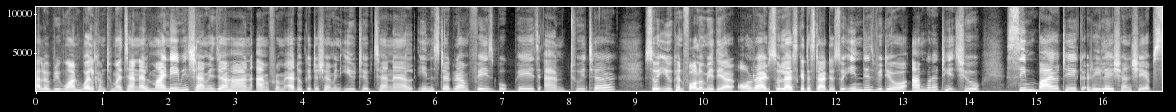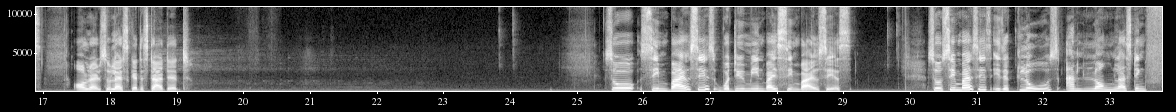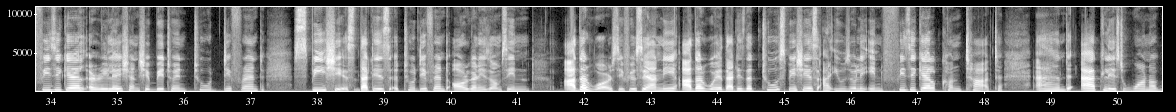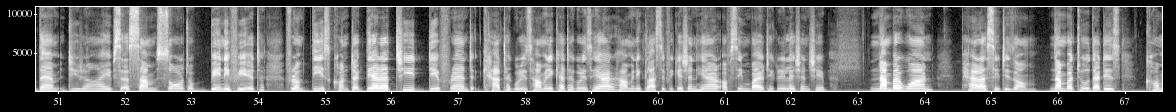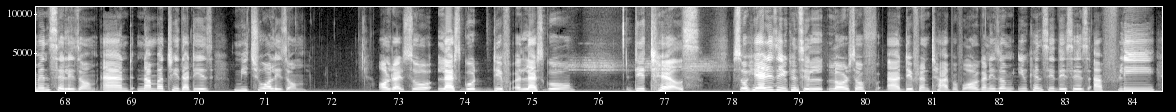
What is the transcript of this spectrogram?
Hello everyone, welcome to my channel. My name is Sharmin Jahan. I'm from Educator Sharmin YouTube channel, Instagram, Facebook page and Twitter. So you can follow me there. Alright, so let's get started. So in this video, I'm going to teach you symbiotic relationships. Alright, so let's get started. So symbiosis, what do you mean by symbiosis? So symbiosis is a close and long-lasting physical relationship between two different species, that is two different organisms in other words if you say any other way that is the two species are usually in physical contact and at least one of them derives some sort of benefit from this contact. There are three different categories. How many categories here? How many classification here of symbiotic relationship? Number one parasitism. Number two that is commensalism and number three that is mutualism. All right so let's go uh, let's go details. So here is a, you can see lots of uh, different type of organism. You can see this is a flea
